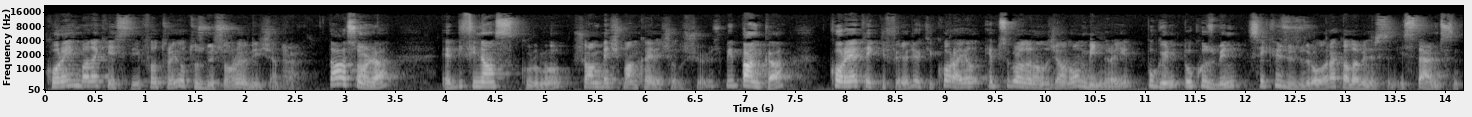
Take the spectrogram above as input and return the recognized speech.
Koray'ın bana kestiği faturayı 30 gün sonra ödeyeceğim. Evet. Daha sonra e, bir finans kurumu, şu an 5 banka ile çalışıyoruz. Bir banka Koray'a teklif veriyor. Diyor ki Koray hepsi buradan alacağın 10 bin lirayı bugün 9800 lira olarak alabilirsin. İster misin?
